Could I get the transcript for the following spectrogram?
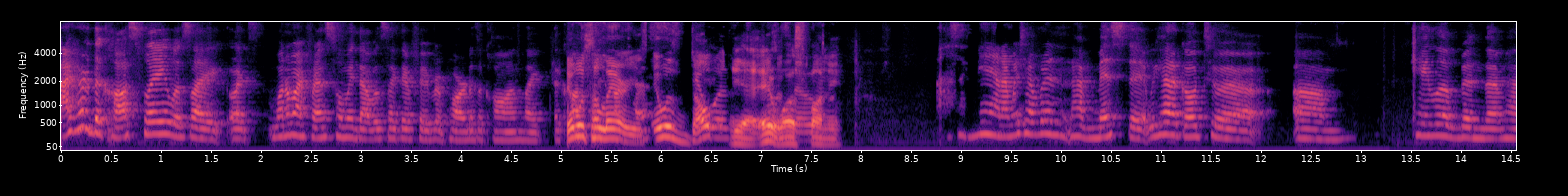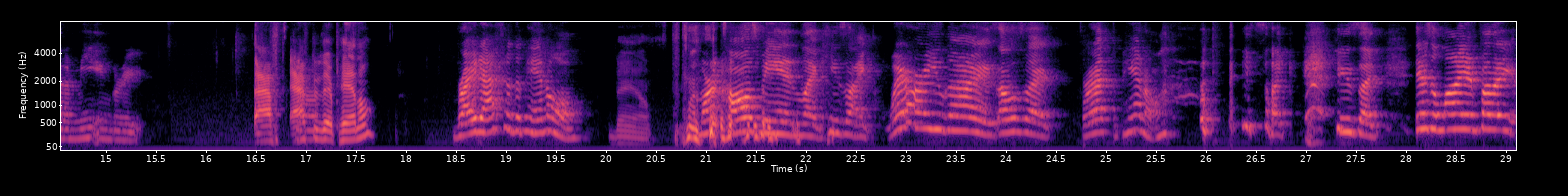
I heard the cosplay was like like one of my friends told me that was like their favorite part of the con. Like the It was hilarious. contest. It was dope. was- Yeah, it was dope. funny. I was like, man, I wish I wouldn't have missed it. We had to go to a um, Caleb and them had a meet and greet After after their panel, right after the panel. damn. Mark calls me and like he's like, "Where are you guys?" I was like, "We're at the panel." he's like, he's like, "There's a line in front of you.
